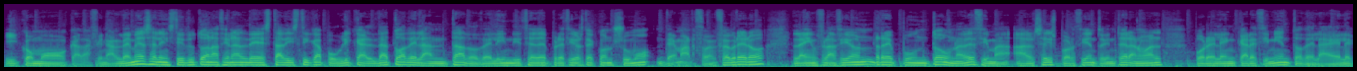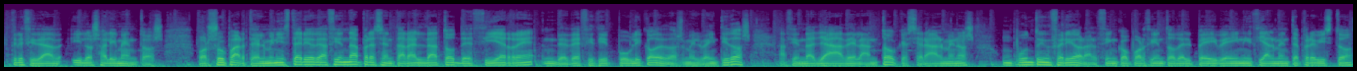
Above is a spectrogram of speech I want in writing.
Y como cada final de mes, el Instituto Nacional de Estadística publica el dato adelantado del índice de precios de consumo de marzo. En febrero, la inflación repuntó una décima al 6% interanual por el encarecimiento de la electricidad y los alimentos. Por su parte, el Ministerio de Hacienda presentará el dato de cierre de déficit público de 2022. Hacienda ya adelantó que será al menos un punto inferior al 5% del PIB inicialmente previsto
